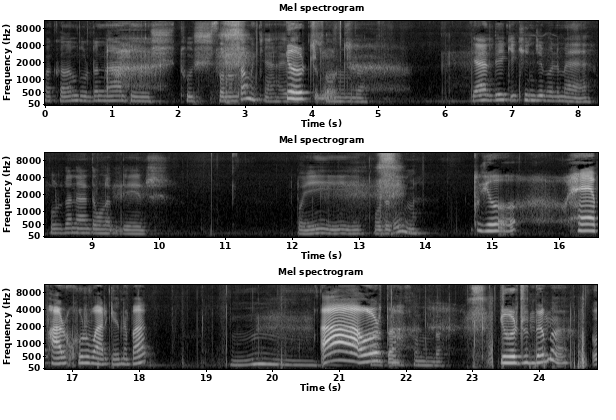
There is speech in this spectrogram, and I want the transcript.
Bakalım burada neredeymiş tuş? Sonunda mı ki? Evet, Gördüm sonunda. Geldik ikinci bölüme. Burada nerede olabilir? Oy, orada değil mi? Bu yo. He parkur var gene bak. Hmm, Aa orada. sonunda. Gördün değil mi? Oy,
